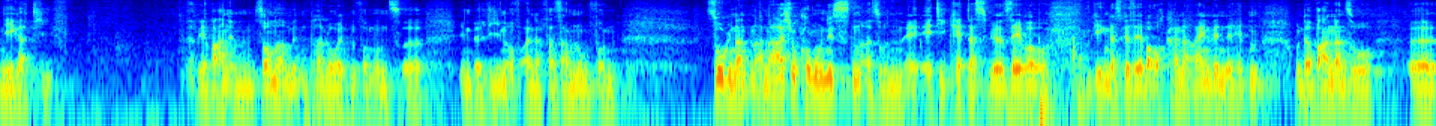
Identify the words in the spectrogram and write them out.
negativ. Wir waren im Sommer mit ein paar Leuten von uns äh, in Berlin auf einer Versammlung von sogenannten Anarchokommunisten, also ein e- Etikett, das wir selber, gegen das wir selber auch keine Einwände hätten. Und da waren dann so äh,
